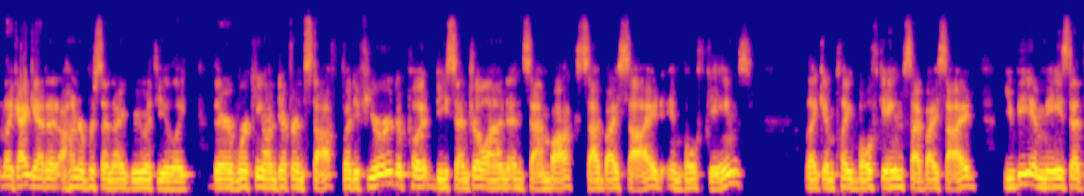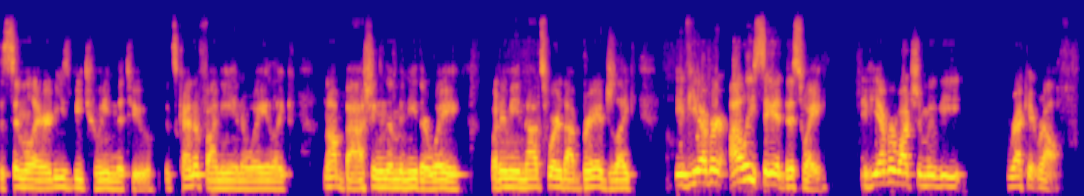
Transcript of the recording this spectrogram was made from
like I get it 100%. I agree with you. Like they're working on different stuff, but if you were to put Decentraland and Sandbox side by side in both games, like and play both games side by side, you'd be amazed at the similarities between the two. It's kind of funny in a way, like not bashing them in either way, but I mean, that's where that bridge, like, if you ever, I always say it this way if you ever watch the movie Wreck It Ralph,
